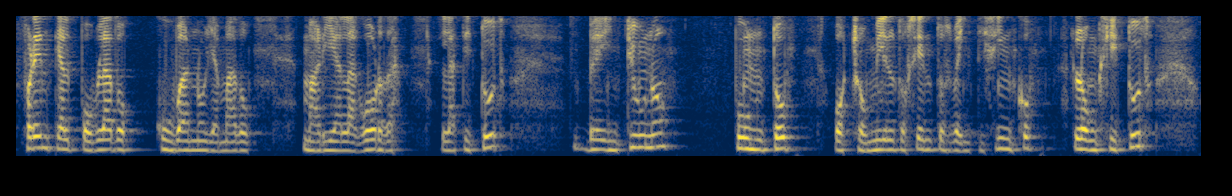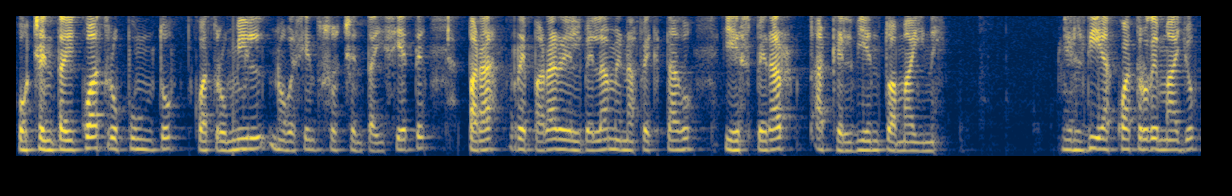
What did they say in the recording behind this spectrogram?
frente al poblado cubano llamado María la Gorda, latitud 21.8225, longitud 84.4987 para reparar el velamen afectado y esperar a que el viento amaine. El día 4 de mayo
